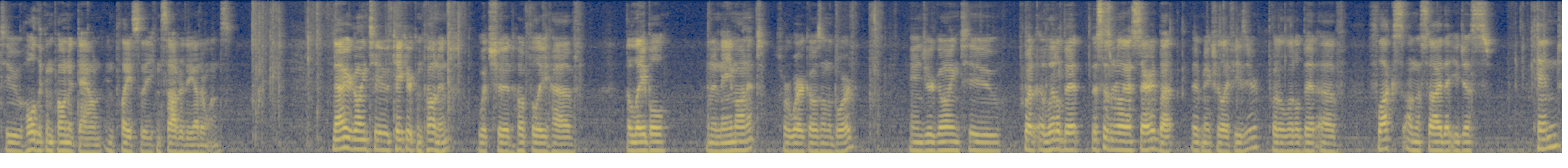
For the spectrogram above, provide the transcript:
to hold the component down in place so that you can solder the other ones. Now you're going to take your component, which should hopefully have a label and a name on it for where it goes on the board. And you're going to put a little bit, this isn't really necessary, but it makes your life easier. Put a little bit of flux on the side that you just tinned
